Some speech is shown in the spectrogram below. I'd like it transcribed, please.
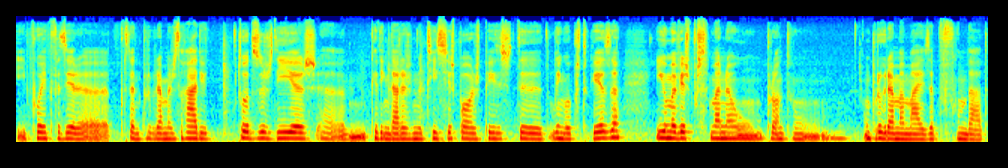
e foi fazer, uh, portanto, programas de rádio todos os dias, uh, um bocadinho dar as notícias para os países de, de língua portuguesa e uma vez por semana um, pronto, um, um programa mais aprofundado,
